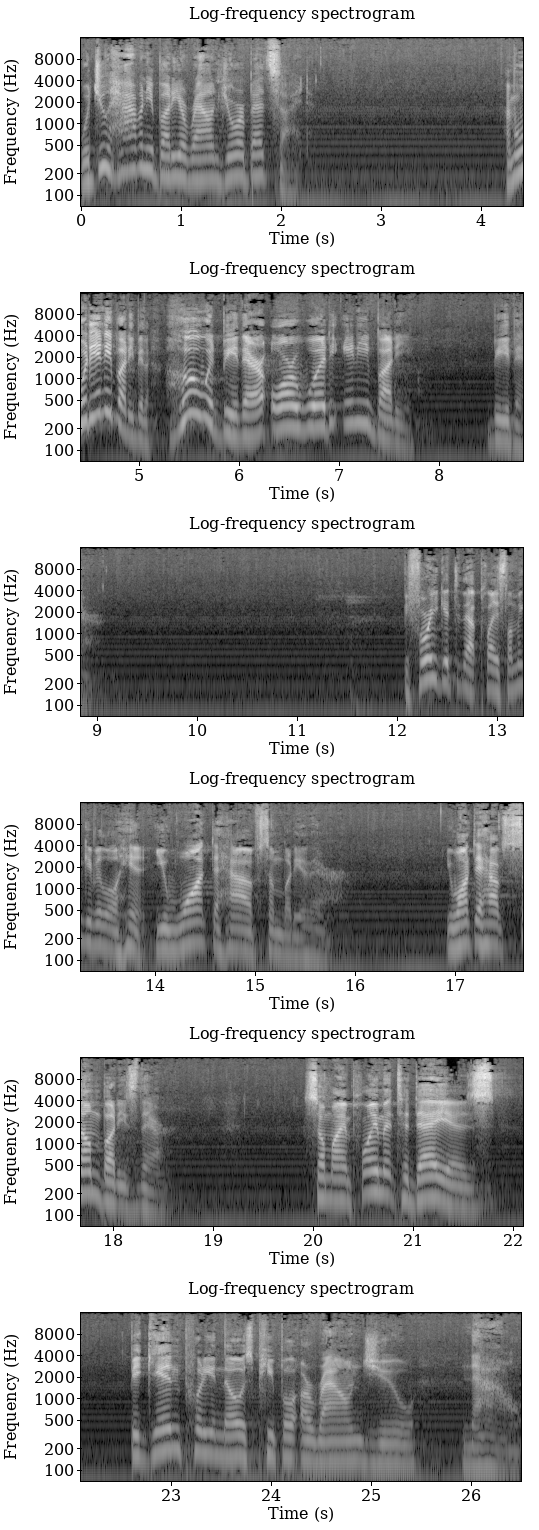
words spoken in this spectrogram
would you have anybody around your bedside? I mean, would anybody be there? Who would be there, or would anybody be there? Before you get to that place, let me give you a little hint. You want to have somebody there. You want to have somebody's there. So, my employment today is begin putting those people around you now.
